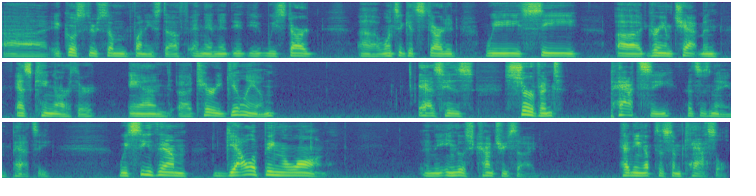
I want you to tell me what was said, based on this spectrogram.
Uh, it goes through some funny stuff, and then it, it, we start. Uh, once it gets started, we see uh, Graham Chapman as King Arthur and uh, Terry Gilliam as his servant, Patsy. That's his name, Patsy. We see them galloping along in the English countryside, heading up to some castle.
